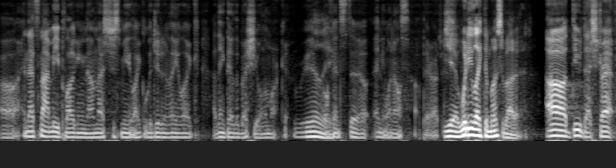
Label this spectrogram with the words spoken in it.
Uh, and that's not me plugging them. That's just me, like, legitimately, like, I think they're the best shoe on the market. No Really? offense to anyone else out there. I just, Yeah. What do you like the most about it? Uh, dude, that strap,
